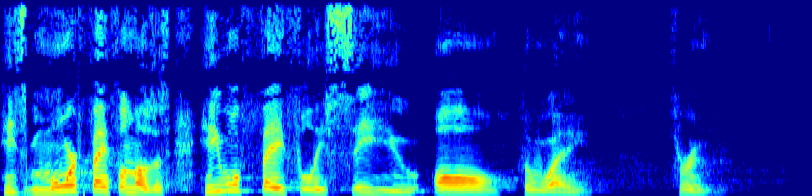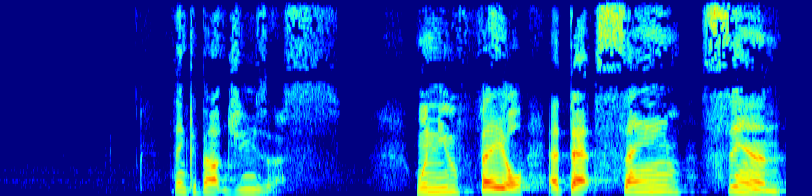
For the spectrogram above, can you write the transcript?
He's more faithful than Moses. He will faithfully see you all the way through. Think about Jesus when you fail at that same sin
